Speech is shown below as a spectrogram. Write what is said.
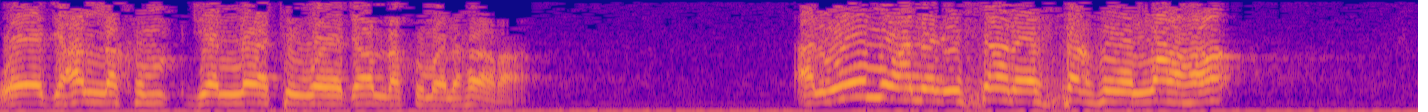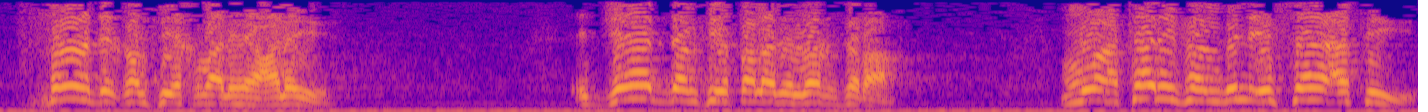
ويجعل لكم جنات ويجعل لكم أنهارا. المهم أن الإنسان يستغفر الله صادقا في إقباله عليه. جادا في طلب المغفرة. معترفا بالإساءة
